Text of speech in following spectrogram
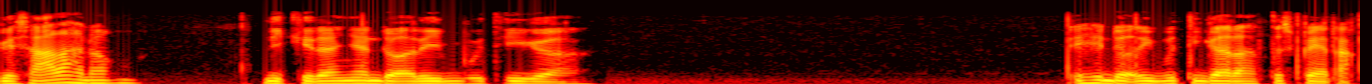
gue salah dong dikiranya 2003 eh 2300 perak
